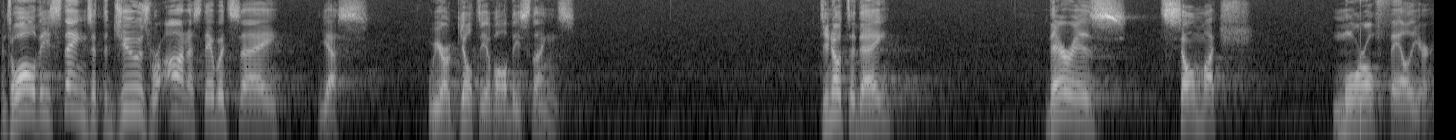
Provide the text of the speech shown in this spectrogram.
And to all these things, if the Jews were honest, they would say, Yes, we are guilty of all these things. Do you know today, there is so much moral failure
